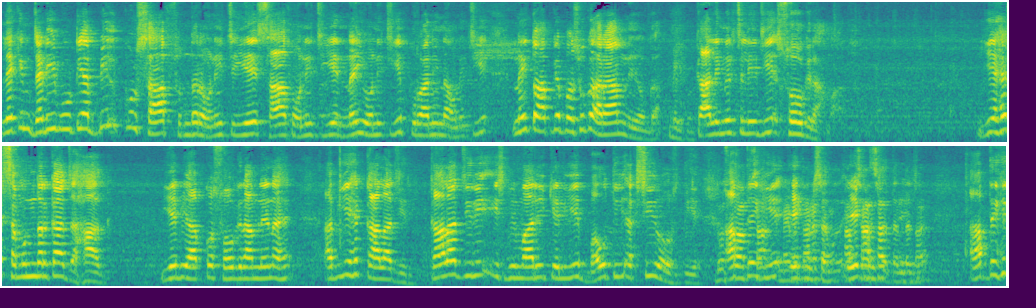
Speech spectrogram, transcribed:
लेकिन जड़ी बूटियाँ बिल्कुल साफ़ सुंदर होनी चाहिए साफ़ होनी चाहिए नई होनी चाहिए पुरानी ना होनी चाहिए नहीं तो आपके पशु को आराम नहीं होगा। काली मिर्च लीजिए सौ ग्राम आप। ये है समुंदर का जहाग। ये भी आपको सौ ग्राम लेना है। अब ये है काला जीरी। काला जीरी इस बीमारी के लिए बहुत ही अक्सर औषधि है। आप देखिए एक मिनट एक मिनट आप देखिए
